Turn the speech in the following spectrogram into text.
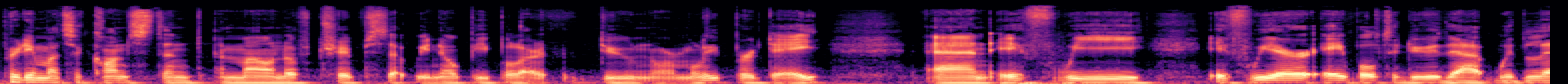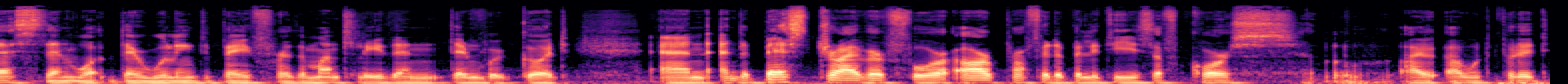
pretty much a constant amount of trips that we know people are do normally per day and if we if we are able to do that with less than what they're willing to pay for the monthly then then we're good. And and the best driver for our profitability is of course oh, I, I would put it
